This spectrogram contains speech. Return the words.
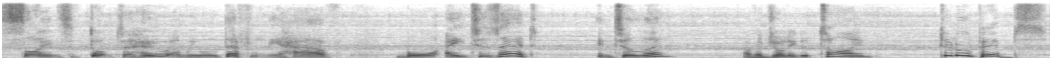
science of Doctor Who, and we will definitely have more A to Z. Until then, have a jolly good time. Toodle pips.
